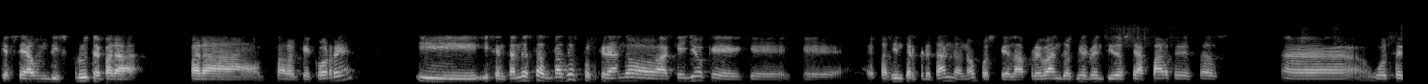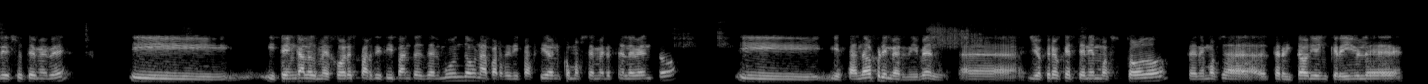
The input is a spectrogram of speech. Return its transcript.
que sea un disfrute para, para, para el que corre. Y, sentando estas bases, pues creando aquello que, que, estás interpretando, ¿no? Pues que la prueba en 2022 sea parte de estas uh, World Series UTMB y, tenga los mejores participantes del mundo, una participación como se merece el evento y, estando al primer nivel. Eh, yo creo que tenemos todo, tenemos uh, territorio increíble,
